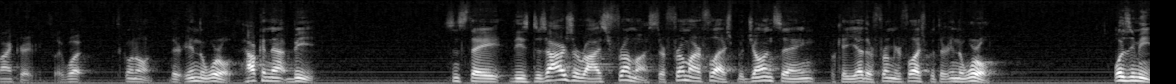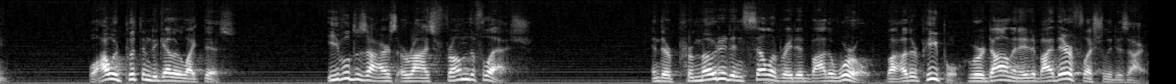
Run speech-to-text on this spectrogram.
my cravings? Like what, what's going on? They're in the world. How can that be? Since they these desires arise from us, they're from our flesh. But John's saying, okay, yeah, they're from your flesh, but they're in the world. What does he mean? Well, I would put them together like this Evil desires arise from the flesh, and they're promoted and celebrated by the world, by other people who are dominated by their fleshly desires.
